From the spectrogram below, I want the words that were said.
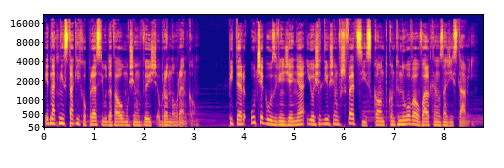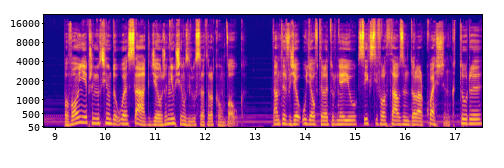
Jednak nie z takich opresji udawało mu się wyjść obronną ręką. Peter uciekł z więzienia i osiedlił się w Szwecji, skąd kontynuował walkę z nazistami. Po wojnie przeniósł się do USA, gdzie ożenił się z ilustratorką Vogue. Tam też wziął udział w teleturnieju $64,000 Question, który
